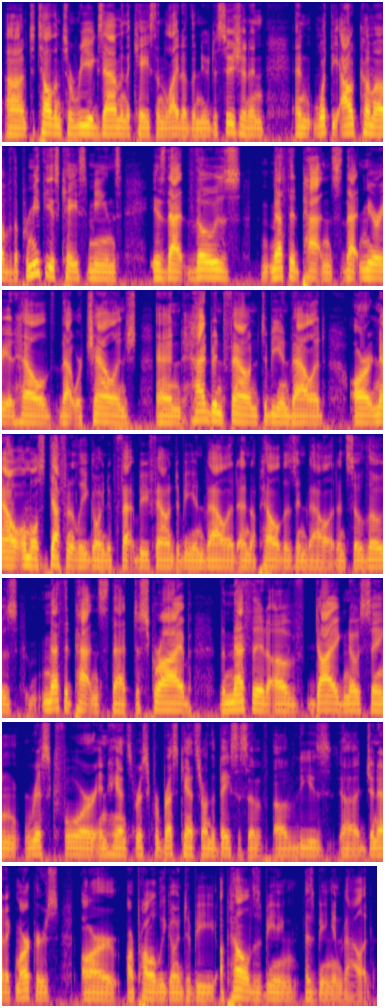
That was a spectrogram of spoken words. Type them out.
Uh, to tell them to re-examine the case in light of the new decision, and and what the outcome of the Prometheus case means is that those method patents that Myriad held that were challenged and had been found to be invalid are now almost definitely going to fa- be found to be invalid and upheld as invalid. And so those method patents that describe the method of diagnosing risk for enhanced risk for breast cancer on the basis of, of these uh, genetic markers are are probably going to be upheld as being as being invalid.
